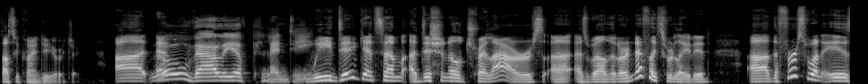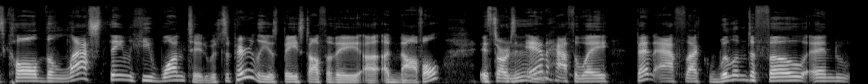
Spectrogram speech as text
That's also going to do your Witcher. Uh, no, Oh, Valley of Plenty. We did get some additional trailers uh, as well that are Netflix related. Uh, the first one is called "The Last Thing He Wanted," which apparently is based off of a uh, a novel. It stars Mm. Anne Hathaway, Ben Affleck, Willem Dafoe, and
